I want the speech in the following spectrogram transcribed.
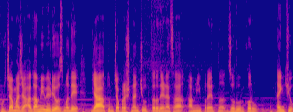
पुढच्या माझ्या आगामी व्हिडिओजमध्ये या तुमच्या प्रश्नांची उत्तरं देण्याचा आम्ही प्रयत्न जरूर करू. थँक्यू.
